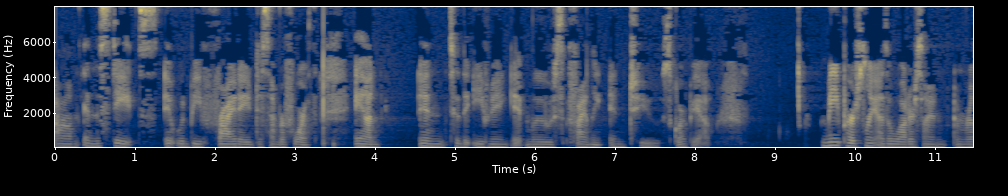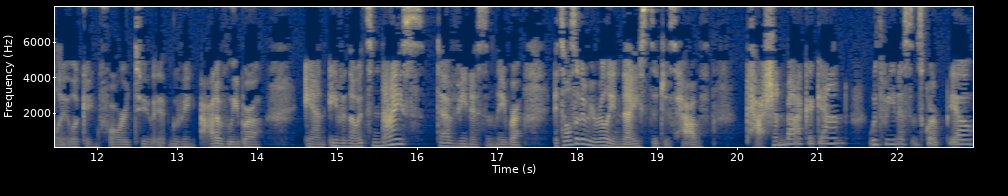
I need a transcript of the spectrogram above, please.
um, in the States it would be Friday, December 4th. And into the evening, it moves finally into Scorpio me personally, as a water sign, I'm really looking forward to it moving out of Libra. And even though it's nice to have Venus in Libra, it's also going to be really nice to just have passion back again with Venus and Scorpio.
